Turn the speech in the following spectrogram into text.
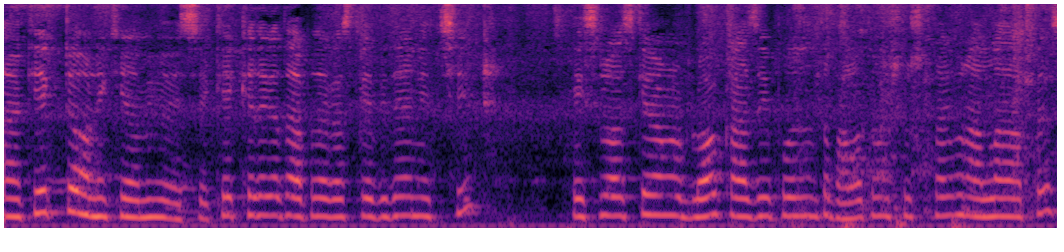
আর কেকটা অনেক আমি হয়েছে। কেক খেতে খেতে আপনাদের কাছ থেকে বিদায় নিচ্ছি। এই ছিল আজকের আমার ব্লগ। আজ এই পর্যন্ত ভালো থাকুন, সুস্থ থাকবেন আল্লাহ হাফেজ।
